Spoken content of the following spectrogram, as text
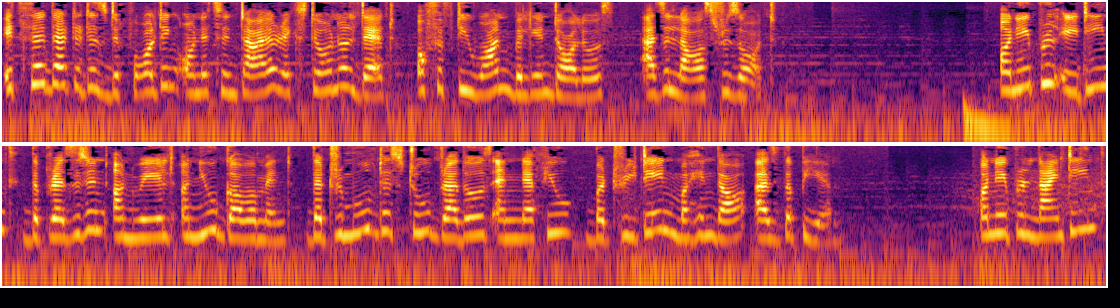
It said that it is defaulting on its entire external debt of $51 billion as a last resort. On April 18th, the president unveiled a new government that removed his two brothers and nephew but retained Mahinda as the PM. On April 19th,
